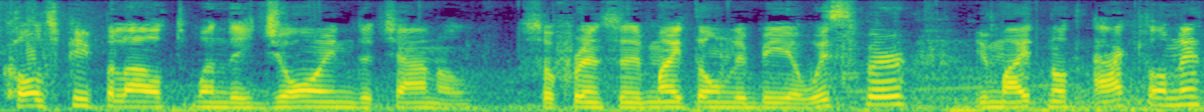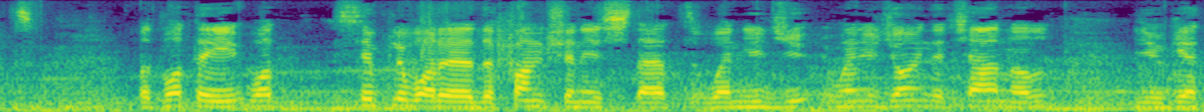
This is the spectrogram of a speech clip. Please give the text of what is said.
calls people out when they join the channel. So, for instance, it might only be a whisper. You might not act on it, but what they what simply what uh, the function is that when you when you join the channel, you get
